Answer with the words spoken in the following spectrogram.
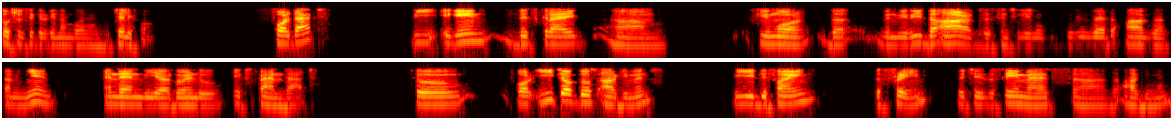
social security number and telephone. For that we again describe um, few more the when we read the args essentially like this is where the args are coming in and then we are going to expand that. So for each of those arguments we define the frame which is the same as uh, the argument.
